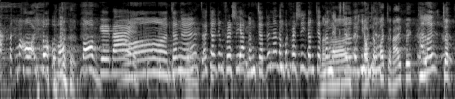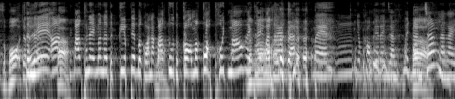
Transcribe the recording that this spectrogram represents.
ដាក់ទឹកមកអកយកហ្មងប៉មគេដែអូរអញ្ចឹងហ៎អញ្ចឹងអញ្ចឹង freshie អត់ដឹងចិត្តទេណាដល់ពិត freshie ដឹងចិត្តដឹងអ្នកខ្ជិលដូចខ្ញុំបាច់ចាំបាច់ចំណាយពេកឥឡូវចិត្តសបកចិត្តទៅអីនេះអត់បាទបើកភ្នែកមកនៅតែគៀបទេបើគ្រាន់តែបើកទូទឹកកកមកគាស់ភុចមកហើយហ្នឹងថៃបានហើទៅយទៅគៀបមែនខ្ញុំខុសទៀតអីចឹងមិនបានអញ្ចឹងហ្នឹងហើយ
